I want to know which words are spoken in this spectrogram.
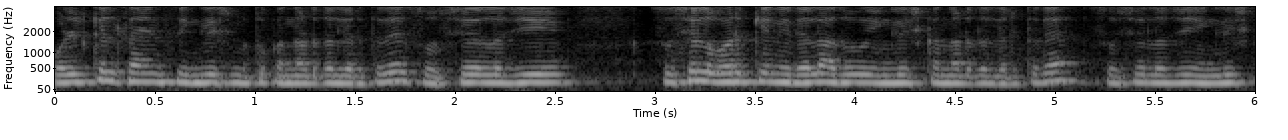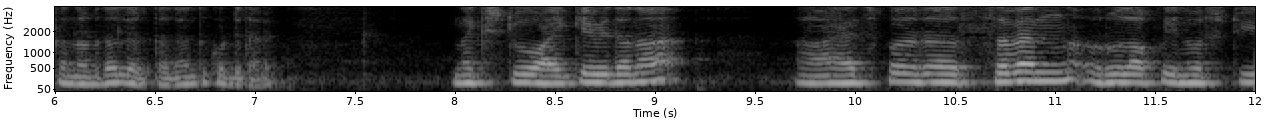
ಪೊಲಿಟಿಕಲ್ ಸೈನ್ಸ್ ಇಂಗ್ಲೀಷ್ ಮತ್ತು ಕನ್ನಡದಲ್ಲಿ ಇರ್ತದೆ ಸೋಷಿಯಾಲಜಿ ಸೋಷಿಯಲ್ ವರ್ಕ್ ಏನಿದೆಯಲ್ಲ, ಅದು ಇಂಗ್ಲೀಷ್ ಕನ್ನಡದಲ್ಲಿ ಇರ್ತದೆ. ಸೋಷಿಯಾಲಜಿ ಇಂಗ್ಲೀಷ್ ಕನ್ನಡದಲ್ಲಿ ಇರ್ತದೆ ಅಂತ ಕೊಟ್ಟಿದ್ದಾರೆ. ನೆಕ್ಸ್ಟು ಆಯ್ಕೆ ವಿಧಾನ as per seven rule of university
